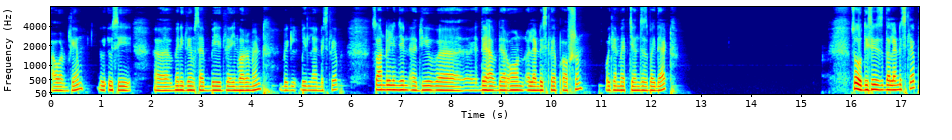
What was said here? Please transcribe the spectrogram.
our game you see uh, many games have big environment big big landscape. So unreal engine uh, give uh, they have their own landscape option. We can make changes by that. So this is the landscape.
